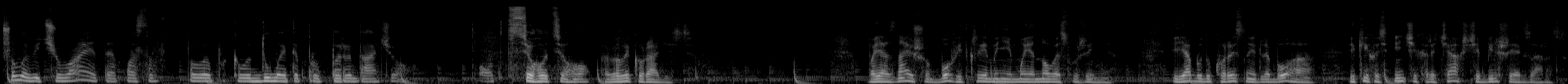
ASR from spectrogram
Що ви відчуваєте, пастор, коли коли думаєте про передачу от всього цього? велику радість. Бо я знаю, що Бог відкриє мені моє нове служіння. І я буду корисний для Бога в якихось інших речах ще більше, як зараз.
